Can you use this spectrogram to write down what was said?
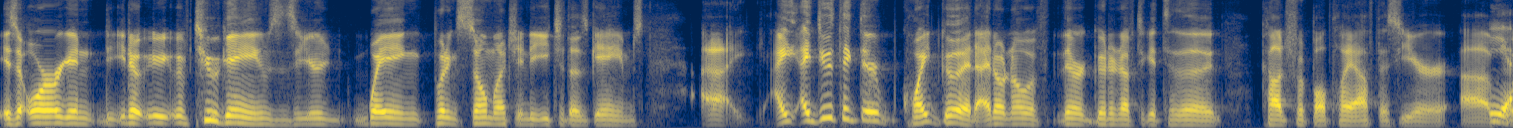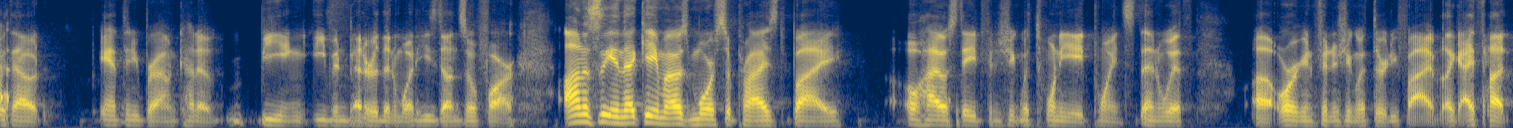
is Oregon? You know, you have two games, and so you're weighing putting so much into each of those games. Uh, I I do think they're quite good. I don't know if they're good enough to get to the college football playoff this year uh, yeah. without Anthony Brown kind of being even better than what he's done so far. Honestly, in that game, I was more surprised by Ohio State finishing with 28 points than with uh, Oregon finishing with 35. Like I thought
